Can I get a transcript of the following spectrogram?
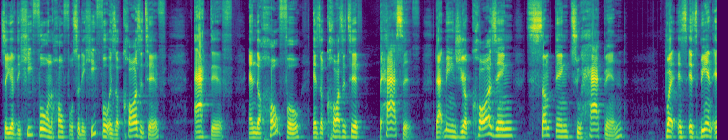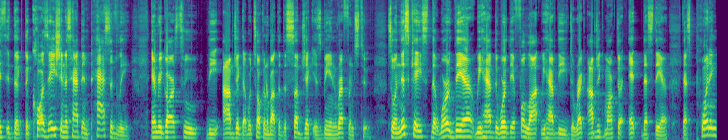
So you have the Hiphil and Hophal. So the Hiphil is a causative, active, and the Hophal is a causative, passive. That means you're causing something to happen but it's it's being it's it, the, the causation has happened passively in regards to the object that we're talking about that the subject is being referenced to. So in this case the word there we have the word there for lot. We have the direct object marked et that's there. That's pointing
